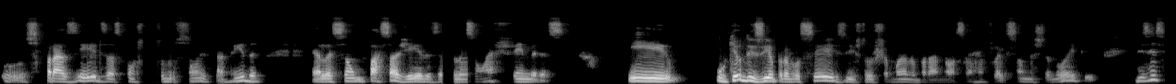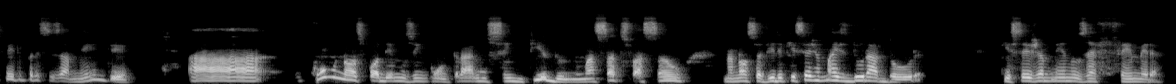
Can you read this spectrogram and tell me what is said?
os prazeres, as construções da vida, elas são passageiras, elas são efêmeras. E o que eu dizia para vocês, e estou chamando para a nossa reflexão nesta noite, diz respeito precisamente a como nós podemos encontrar um sentido, uma satisfação na nossa vida que seja mais duradoura, que seja menos efêmera,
